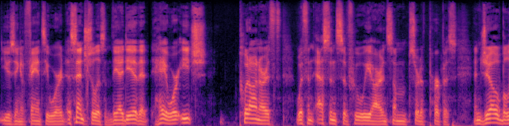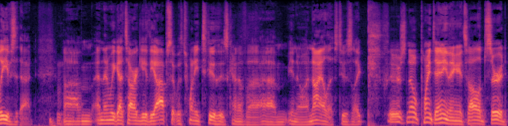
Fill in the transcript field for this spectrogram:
using a fancy word, essentialism. The idea that hey, we're each put on earth with an essence of who we are and some sort of purpose. And Joe believes that. Mm-hmm. Um, and then we got to argue the opposite with 22, who's kind of a, um, you know, a nihilist who's like, there's no point to anything. It's all absurd.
